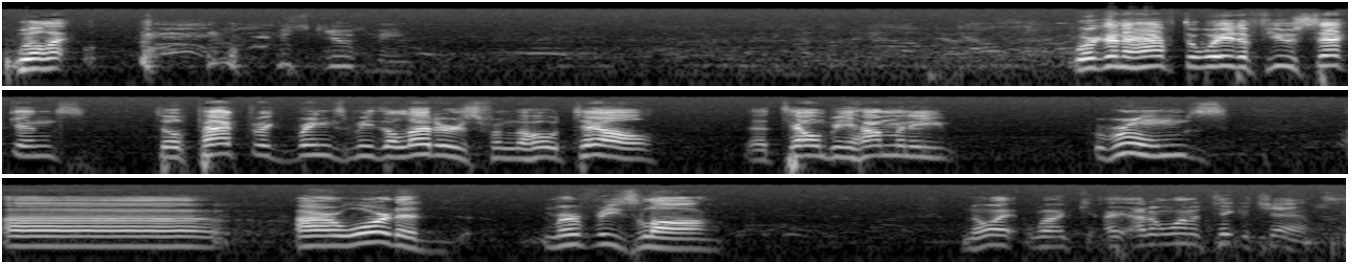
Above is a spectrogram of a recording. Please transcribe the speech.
well, excuse me. We're going to have to wait a few seconds till Patrick brings me the letters from the hotel that tell me how many rooms uh, are awarded. Murphy's Law. No, I, well, I, I don't want to take a chance.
